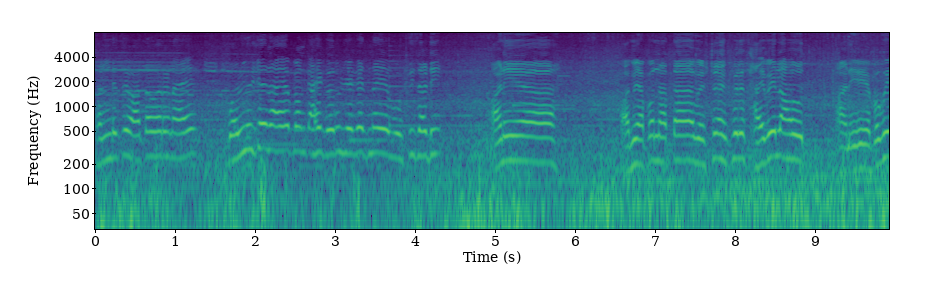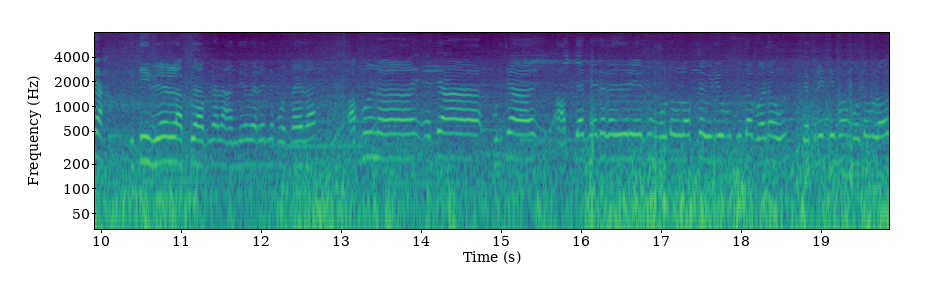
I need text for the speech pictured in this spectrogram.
थंडीचे वातावरण आहे. पॉल्युशन आहे पण काही करू शकत नाही या गोष्टीसाठी. आणि आम्ही आपण आता वेस्टर्न एक्सप्रेस हायवेला आहोत. आणि बघूया. किती वेळ लागतो आपल्याला अंधेपर्यंत पोचायला आपण येत्या पुढच्या हप्त्यात नाही तर कधीतरी एक मोटो ब्लॉगचा व्हिडिओसुद्धा बनवू. सेपरेटली पण मोटो ब्लॉग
